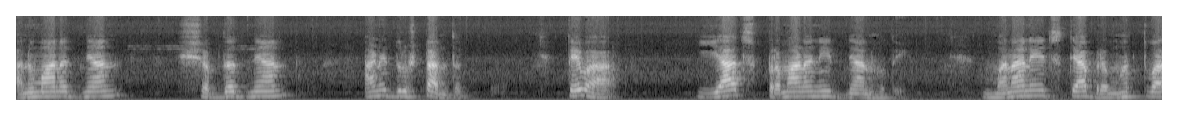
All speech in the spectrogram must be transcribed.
अनुमान ज्ञान शब्दज्ञान आणि दृष्टांत. तेव्हा याच प्रमाणाने ज्ञान होते. मनानेच त्या ब्रह्मत्वा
